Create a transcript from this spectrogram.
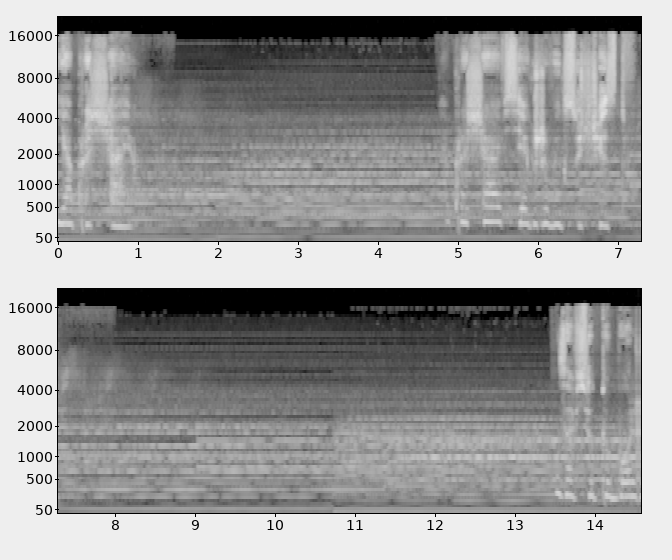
Я прощаю. Я прощаю всех живых существ. За всю ту боль,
